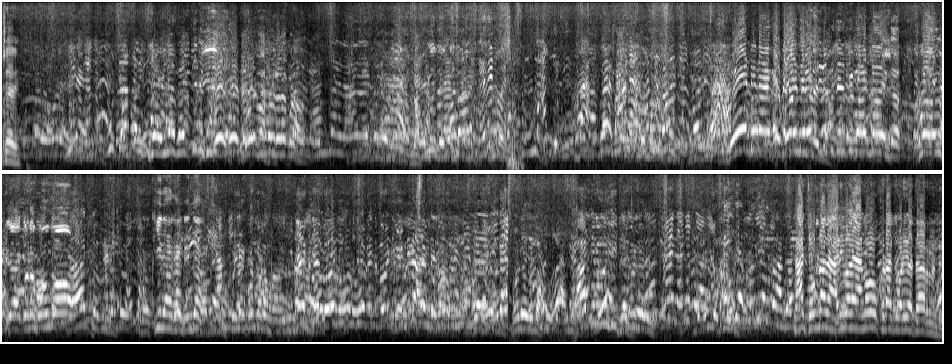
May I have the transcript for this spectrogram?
சரி. நான் சொன்னேன் அறிவாளை அங்கே கிடாக்கு வடிவா தாரணு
